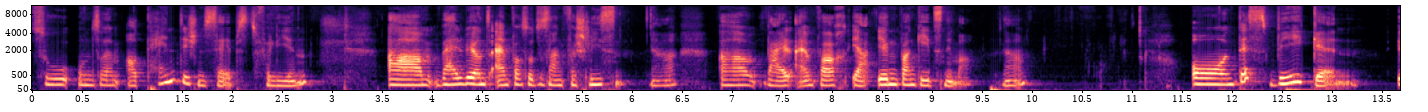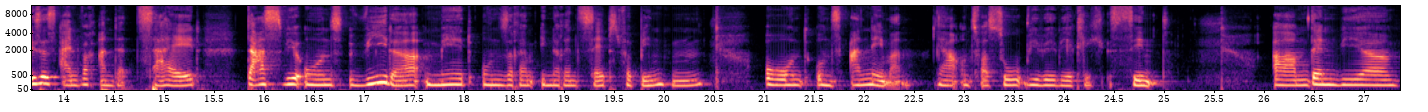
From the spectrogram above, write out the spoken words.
zu unserem authentischen Selbst verlieren, ähm, weil wir uns einfach sozusagen verschließen. Ja? Äh, weil einfach, ja, irgendwann geht es nicht mehr. Ja? Und deswegen ist es einfach an der Zeit, dass wir uns wieder mit unserem inneren Selbst verbinden und uns annehmen. Ja, und zwar so, wie wir wirklich sind. Ähm, denn wir,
